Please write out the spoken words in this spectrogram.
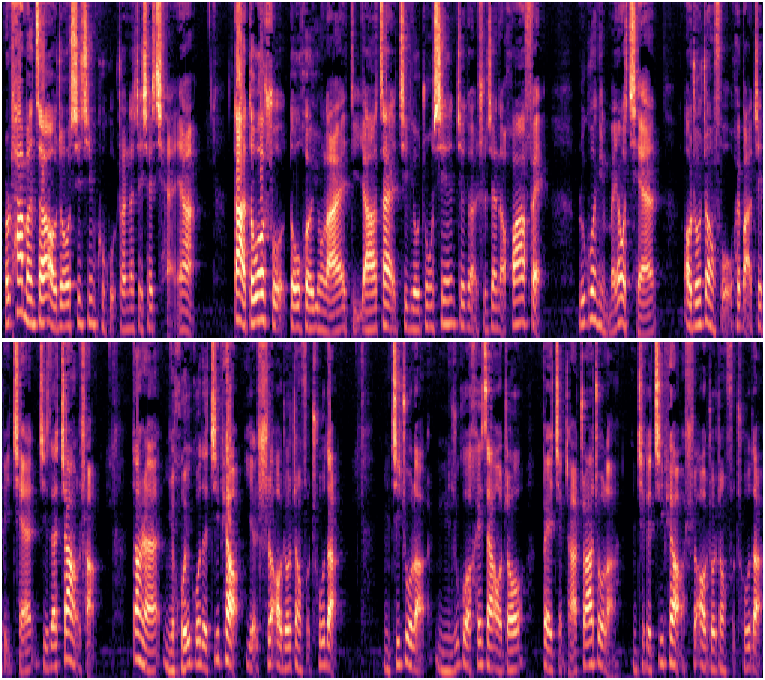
而他们在澳洲辛辛苦苦赚的这些钱呀，大多数都会用来抵押在寄留中心这段时间的花费。如果你没有钱，澳洲政府会把这笔钱记在账上。当然，你回国的机票也是澳洲政府出的。你记住了，你如果黑在澳洲被警察抓住了，你这个机票是澳洲政府出的。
